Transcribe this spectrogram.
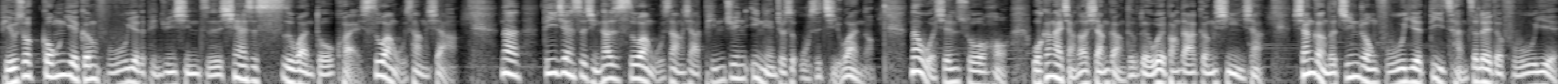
比如说工业跟服务业的平均薪资现在是四万多块，四万五上下。那第一件事情，它是四万五上下，平均一年就是五十几万哦。那我先说哈，我刚才讲到香港对不对？我也帮大家更新一下，香港的金融服务业、地产这类的服务业，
